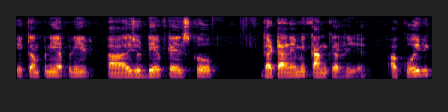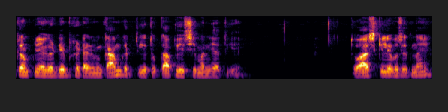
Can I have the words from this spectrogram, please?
ये कंपनी अपनी जो डेप्ट है इसको घटाने में काम कर रही है। और कोई भी कंपनी अगर डेप्ट घटाने में काम करती है तो काफ़ी अच्छी मानी जाती है। तो आज के लिए बस इतना ही।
